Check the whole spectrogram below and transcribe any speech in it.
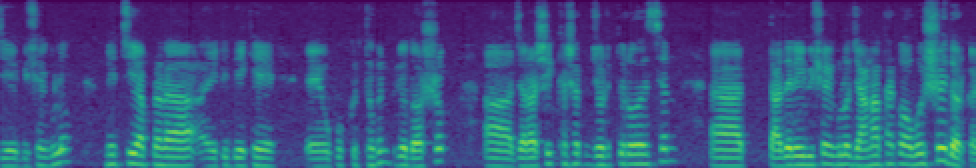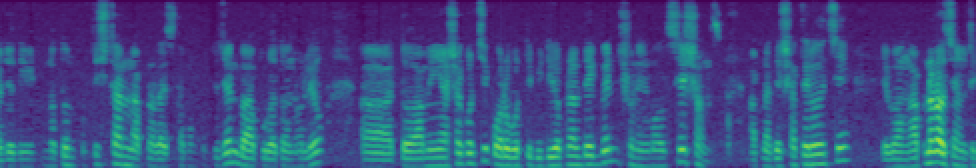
যে বিষয়গুলো, নিশ্চয়ই আপনারা এটি দেখে উপকৃত হবেন, প্রিয় দর্শক। যারা শিক্ষার সাথে জড়িত রয়েছেন তাদের এই বিষয়গুলো জানা থাকা অবশ্যই দরকার। যদি নতুন প্রতিষ্ঠান আপনারা স্থাপন করতে চান বা পুরাতন হলেও তো আমি আশা করছি পরবর্তী ভিডিও আপনারা দেখবেন সুনির্মল সেশনস। আপনাদের সাথে রয়েছে এবং আপনারাও চ্যানেলটি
